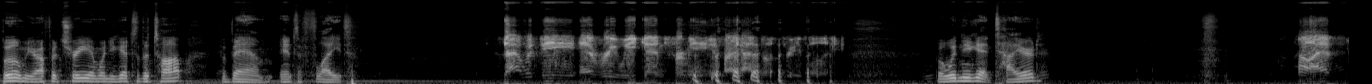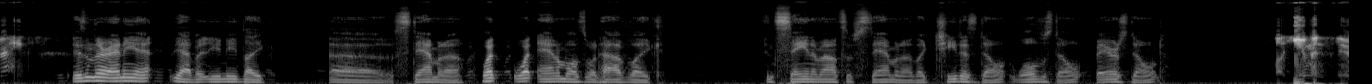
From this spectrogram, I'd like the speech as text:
boom, you're up a tree, and when you get to the top, bam, into flight. That would be every weekend for me if I had those three abilities. But wouldn't you get tired? Oh, I have strength. Isn't there any? Yeah, but you need like uh, stamina. What what animals would have like insane amounts of stamina? Like cheetahs don't, wolves don't, bears don't. Well, humans do.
